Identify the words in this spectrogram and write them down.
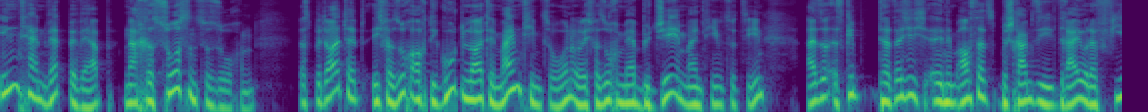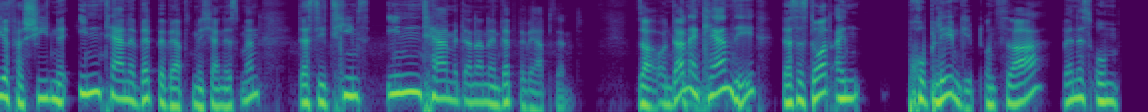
internen Wettbewerb nach Ressourcen zu suchen. Das bedeutet, ich versuche auch die guten Leute in meinem Team zu holen oder ich versuche mehr Budget in mein Team zu ziehen. Also es gibt tatsächlich in dem Aufsatz beschreiben sie drei oder vier verschiedene interne Wettbewerbsmechanismen, dass die Teams intern miteinander im Wettbewerb sind. So, und dann erklären sie, dass es dort ein Problem gibt. Und zwar, wenn es um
